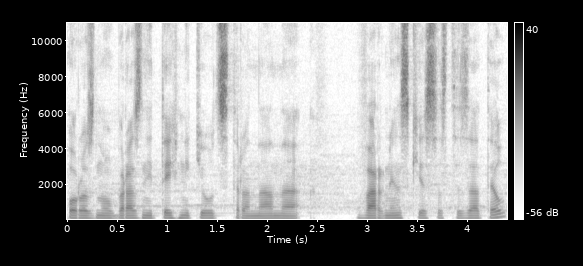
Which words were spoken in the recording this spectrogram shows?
по-разнообразни техники от страна на варненския състезател.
